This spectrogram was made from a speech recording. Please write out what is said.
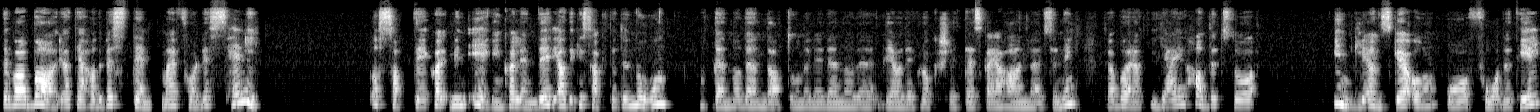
Det var bare at jeg hadde bestemt meg for det selv. Og satt det i min egen kalender. Jeg hadde ikke sagt det til noen. At den og den datoen eller den og det, det og det klokkeslettet skal jeg ha en livesending. Det var bare at jeg hadde et så inderlig ønske om å få det til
